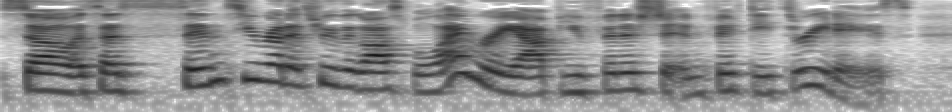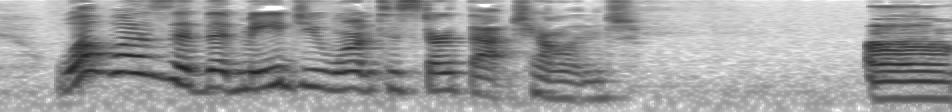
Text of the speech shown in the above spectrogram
So it says, since you read it through the Gospel Library app, you finished it in 53 days. What was it that made you want to start that challenge? Uh,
